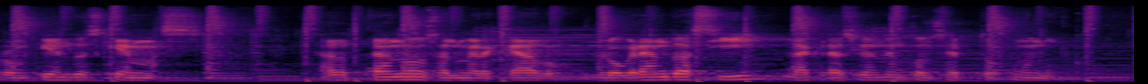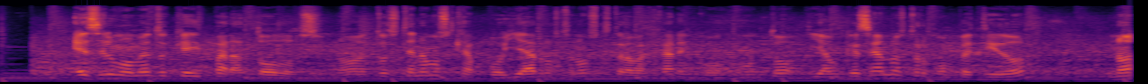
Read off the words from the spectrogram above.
rompiendo esquemas, adaptándonos al mercado, logrando así la creación de un concepto único. Es el momento que hay para todos, ¿no? entonces tenemos que apoyarnos, tenemos que trabajar en conjunto y aunque sea nuestro competidor, no,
